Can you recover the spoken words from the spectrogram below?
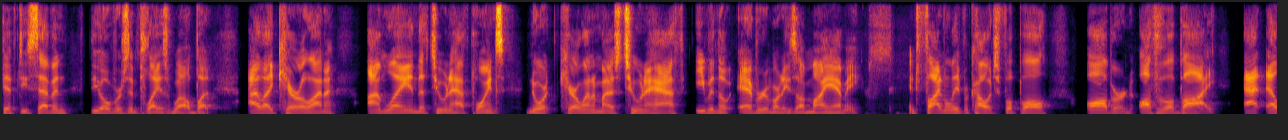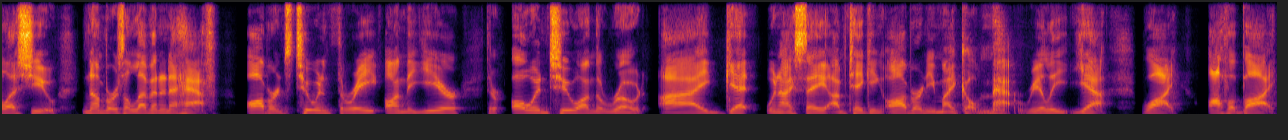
57. The over's in play as well. But I like Carolina. I'm laying the two and a half points. North Carolina minus two and a half, even though everybody's on Miami. And finally, for college football, Auburn off of a bye at LSU. Numbers 11 and a half. Auburn's 2 and 3 on the year. They're 0 and 2 on the road. I get when I say I'm taking Auburn, you might go, "Matt, really?" Yeah. Why? Off a bye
